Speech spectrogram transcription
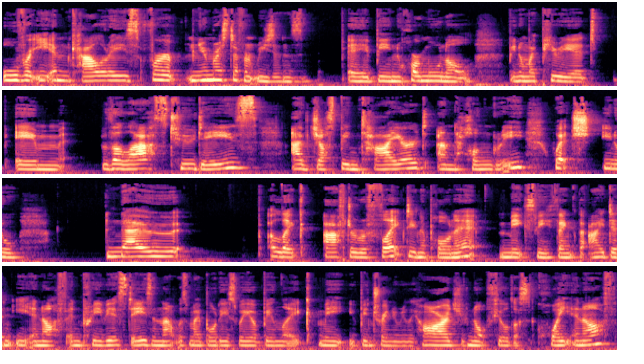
overeaten calories for numerous different reasons, uh, being hormonal, being on my period. Um, the last two days I've just been tired and hungry, which you know now like after reflecting upon it makes me think that I didn't eat enough in previous days and that was my body's way of being like mate you've been training really hard. You've not fueled us quite enough.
